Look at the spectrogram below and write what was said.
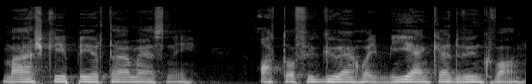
másképp értelmezni, attól függően, hogy milyen kedvünk van.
